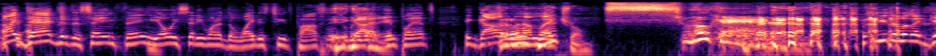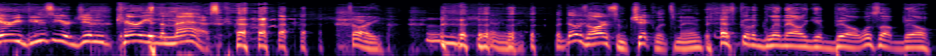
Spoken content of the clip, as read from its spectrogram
My dad did the same thing. He always said he wanted the whitest teeth possible. He so when got he got 'em. implants, he got They them, and I'm natural. like, smoking. you either look like Gary Busey or Jim Carrey in The Mask. Sorry. anyway, but those are some chicklets, man. Let's go to Glenn and get Bill. What's up, Bill?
